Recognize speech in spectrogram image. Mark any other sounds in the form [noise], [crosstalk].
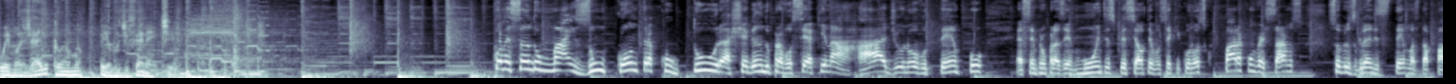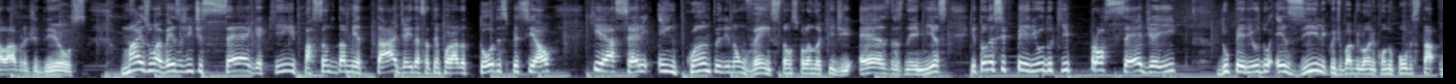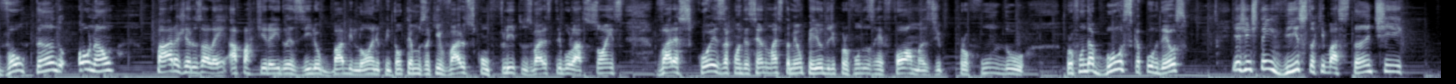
O Evangelho clama pelo diferente. Começando mais um Contra Cultura, chegando para você aqui na Rádio Novo Tempo. É sempre um prazer muito especial ter você aqui conosco para conversarmos sobre os grandes temas da palavra de Deus. Mais uma vez a gente segue aqui passando da metade aí dessa temporada toda especial, que é a série Enquanto ele não vem. Estamos falando aqui de Esdras, Neemias e todo esse período que procede aí do período exílico de Babilônia, quando o povo está voltando ou não para Jerusalém a partir aí do exílio babilônico. Então temos aqui vários conflitos, várias tribulações, várias coisas acontecendo, mas também um período de profundas reformas, de profundo, profunda busca por Deus. E a gente tem visto aqui bastante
